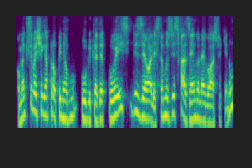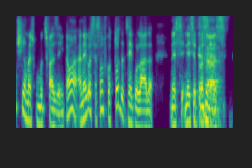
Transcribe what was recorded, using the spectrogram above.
como é que você vai chegar para a opinião pública depois e dizer, olha, estamos desfazendo o negócio aqui? Não tinha mais como desfazer. Então, a, a negociação ficou toda desregulada nesse, nesse processo. Exato.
